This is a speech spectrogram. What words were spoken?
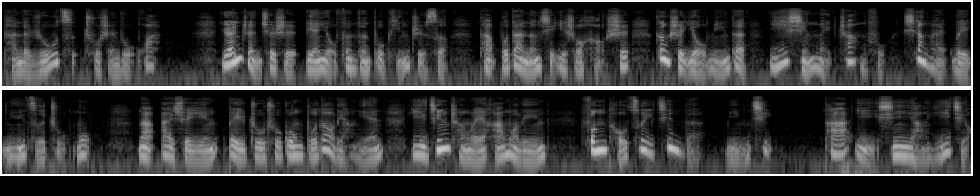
弹得如此出神入化，元稹却是脸有愤愤不平之色。他不但能写一首好诗，更是有名的仪行美丈夫，向来为女子瞩目。那艾雪莹被逐出宫不到两年，已经成为蛤蟆陵风头最近的名妓。他已心痒已久，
